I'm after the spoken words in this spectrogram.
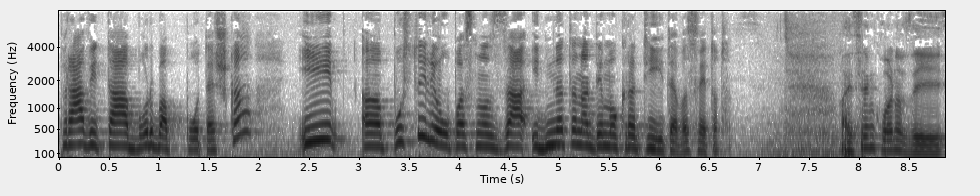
прави таа борба потешка и постои ли опасност за иднината на демократиите во светот? I think one of the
